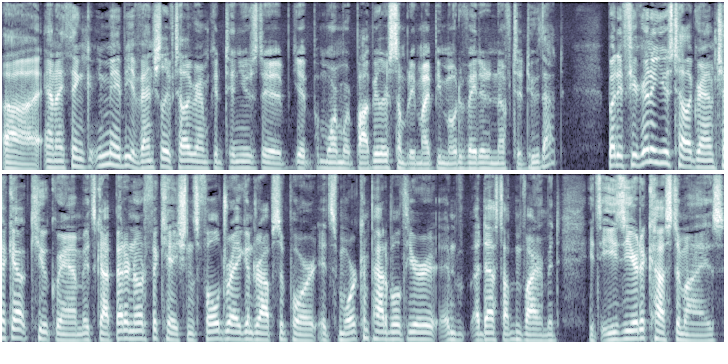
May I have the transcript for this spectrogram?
Uh, and I think maybe eventually, if Telegram continues to get more and more popular, somebody might be motivated enough to do that. But if you're going to use Telegram, check out Cutegram. It's got better notifications, full drag and drop support. It's more compatible with your a desktop environment. It's easier to customize.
